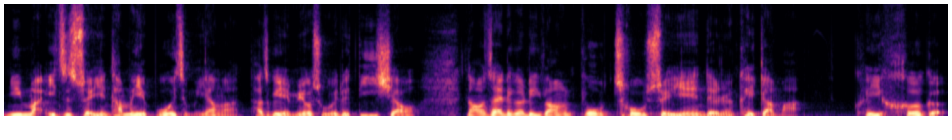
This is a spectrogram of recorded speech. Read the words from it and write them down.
你买一支水烟，他们也不会怎么样啊。他这个也没有所谓的低消。然后在那个地方不抽水烟的人可以干嘛？可以喝个。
